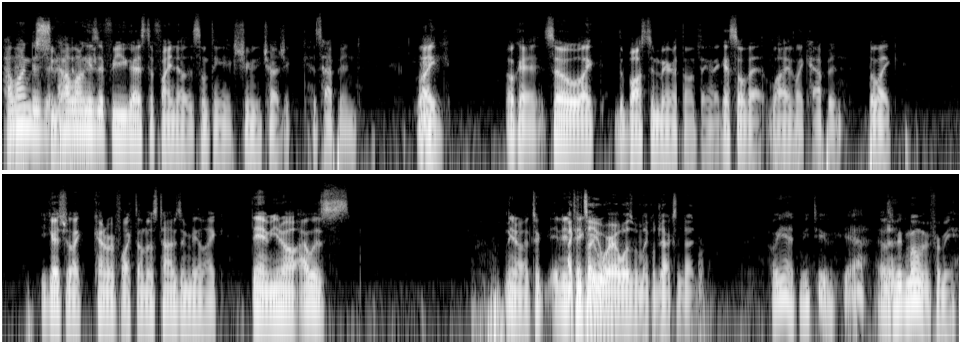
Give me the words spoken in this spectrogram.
How and long then does it, up how and long is leave. it for you guys to find out that something extremely tragic has happened? What do you mean? Like, okay, so like the Boston Marathon thing, like I saw that live like happen, but like you guys should like kind of reflect on those times and be like, damn, you know, I was, you know, it took it didn't I can take tell you where I was when Michael Jackson died. Oh yeah, me too. Yeah, that was a big moment for me.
